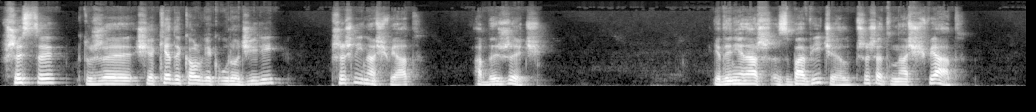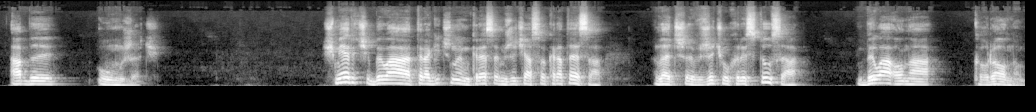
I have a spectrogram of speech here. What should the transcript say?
Wszyscy, którzy się kiedykolwiek urodzili, przyszli na świat, aby żyć. Jedynie nasz Zbawiciel przyszedł na świat, aby umrzeć. Śmierć była tragicznym kresem życia Sokratesa, lecz w życiu Chrystusa była ona koroną.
